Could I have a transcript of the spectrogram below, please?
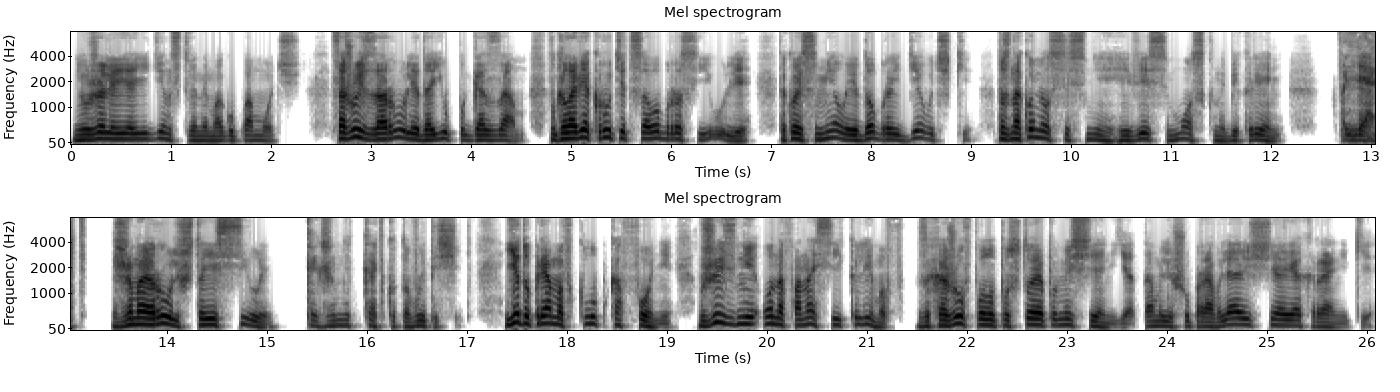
Неужели я единственный могу помочь? Сажусь за руль и даю по газам. В голове крутится образ Юли, такой смелой и доброй девочки. Познакомился с ней, и весь мозг на бекрень. Блять! Сжимая руль, что есть силы. Как же мне Катьку-то вытащить? Еду прямо в клуб Кафони. В жизни он Афанасий Климов. Захожу в полупустое помещение. Там лишь управляющая и охранники.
